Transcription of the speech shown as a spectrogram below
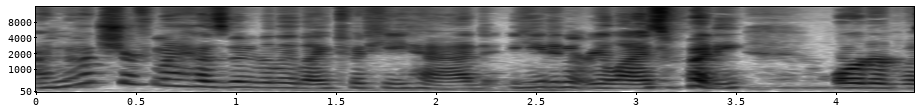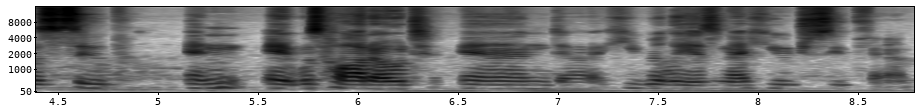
I'm not sure if my husband really liked what he had. He didn't realize what he ordered was soup, and it was hot out, and uh, he really isn't a huge soup fan.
